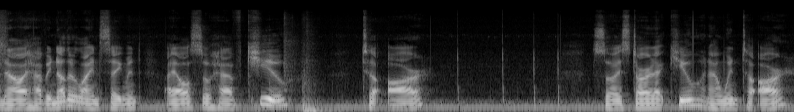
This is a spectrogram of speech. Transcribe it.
Now I have another line segment. I also have Q to R. So I start at Q and I went to R.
